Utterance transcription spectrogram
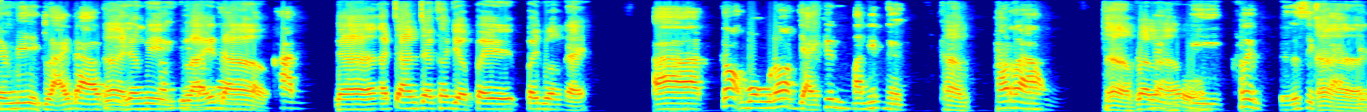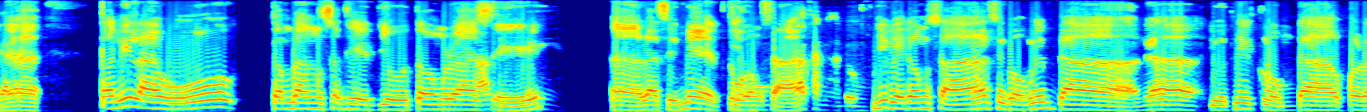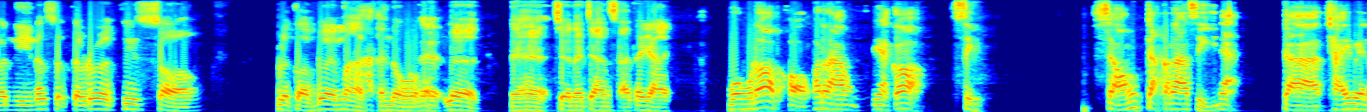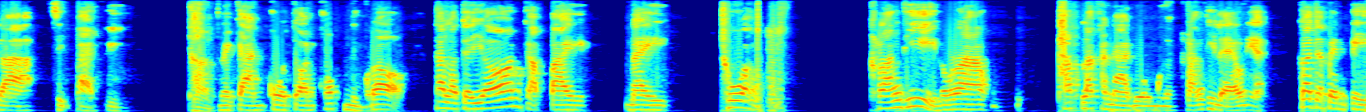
ยังมีอีกหลายดาวเอที่อยังมีอีกหลายดาว สำคัญนะอาจารย์จะขยับไปไปดวงไหนอ่า ก็วงรอบใหญ่ขึ้นมานิดนึงครับพระราหูอ่าพระหนึ่รางหู ปีครึ่งหรือสิบอ่าแปดเดือน นะฮะตอนนี้ราหูกำลังสถิตอยู่ตรงราศีอ่าราศีเมษตักี่วองศาลัคนาดวงยี่สิบเอ็ดองศาสิบหกลิบดานะฮะอยู่ที่กลุ่มดาวพรณีนักษัตฤกษ์ที่สอง ประกอบด้วยมหาธโนเลิกษ์นะฮะเชิญอาจารย์สาธยาย วงรอบของพระราหูเนี่ยก็สิบสองจักรราศีเนี่ย จะใช้เวลาสิบแปดปีครับในการโคจรครบหนึ่งรอบ ถ้าเราจะย้อนกลับไปในช่วงครั้งที่ราหูทับลัคนาดวงเมืองครั้งที่แล้วเนี่ย ก็จะเป็นปี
